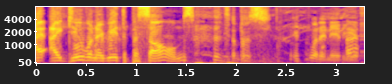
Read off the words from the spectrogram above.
I, I do when I read the Psalms. what an idiot.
